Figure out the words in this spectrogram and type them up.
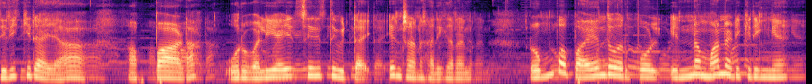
சிரிக்கிறாயா? அப்பாடா ஒரு வழியாய் சிரித்து விட்டாய் என்றான் ஹரிஹரன். ரொம்ப பயந்தவர் போல் என்னம்மா நடிக்கிறீங்க?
